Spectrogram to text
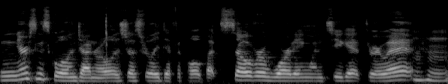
nursing school in general is just really difficult, but so rewarding once you get through it. hmm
